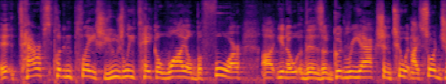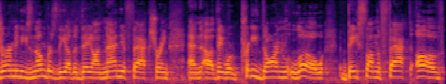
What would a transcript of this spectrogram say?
It, tariffs put in place usually take a while before, uh, you know, there's a good reaction to it. And I saw Germany's numbers the other day on manufacturing, and uh, they were pretty darn low based on the fact of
